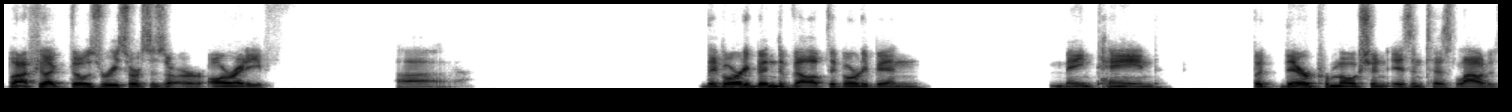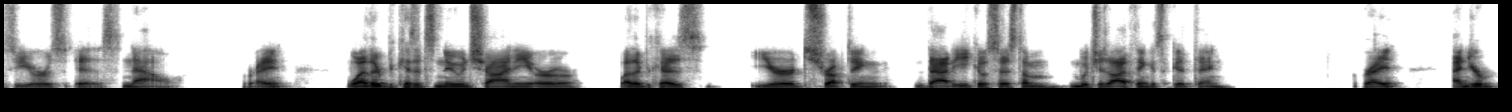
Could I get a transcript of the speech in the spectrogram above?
But I feel like those resources are already uh they've already been developed, they've already been maintained, but their promotion isn't as loud as yours is now, right? Whether because it's new and shiny or whether because you're disrupting that ecosystem, which is, I think, it's a good thing, right? And you're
